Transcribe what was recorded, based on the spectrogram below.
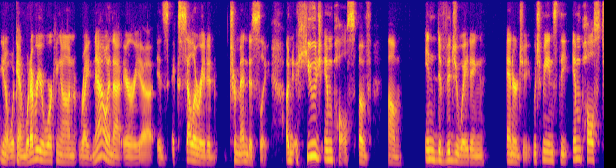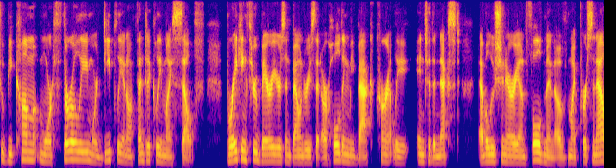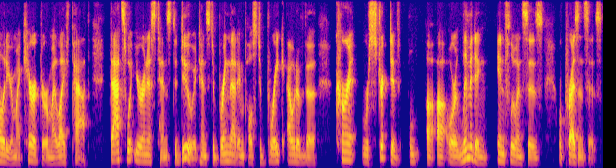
you know again whatever you're working on right now in that area is accelerated tremendously. A, a huge impulse of um, individuating energy which means the impulse to become more thoroughly more deeply and authentically myself breaking through barriers and boundaries that are holding me back currently into the next evolutionary unfoldment of my personality or my character or my life path. That's what Uranus tends to do. It tends to bring that impulse to break out of the current restrictive uh, uh, or limiting influences or presences.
